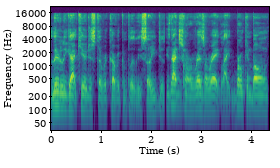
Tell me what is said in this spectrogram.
Literally got killed just to recover completely. So he just he's not just gonna resurrect like broken bones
